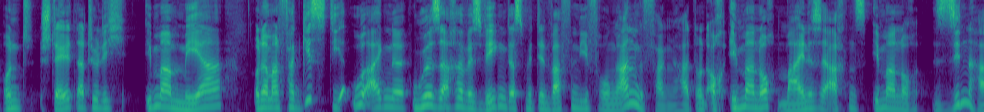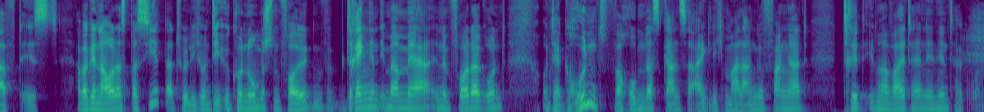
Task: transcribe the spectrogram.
und stellt natürlich immer mehr oder man vergisst die ureigene Ursache, weswegen das mit den Waffenlieferungen angefangen hat und auch immer noch, meines Erachtens, immer noch sinnhaft ist. Aber genau das passiert natürlich und die ökonomischen Folgen drängen immer mehr in den Vordergrund und der Grund, warum das Ganze eigentlich mal angefangen hat, tritt immer weiter in den Hintergrund.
